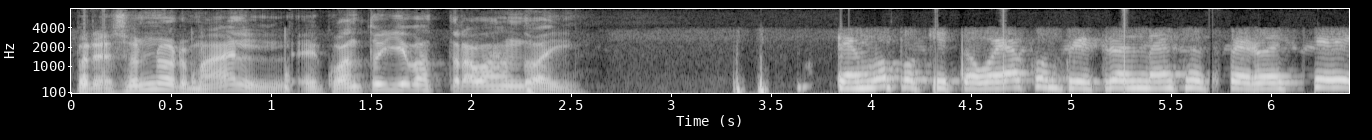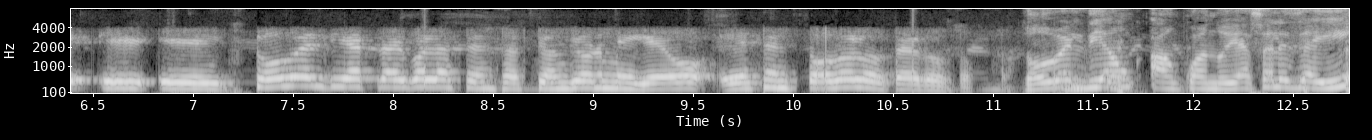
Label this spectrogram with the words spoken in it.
Pero eso es normal. Eh, ¿Cuánto llevas trabajando ahí? Tengo poquito, voy a cumplir tres meses, pero es que eh, eh, todo el día traigo la sensación de hormigueo, es en todos los dedos, doctor. Todo el día, aun- aun cuando ya sales de ahí.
